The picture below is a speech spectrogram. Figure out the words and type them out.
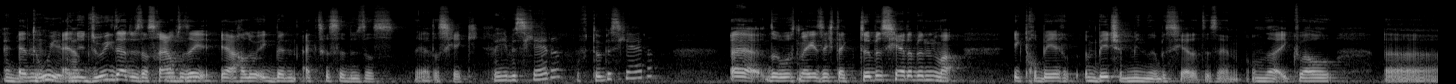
En nu doe je en dat. nu doe ik dat, dus dat is raar om te mhm. zeggen, ja, hallo, ik ben actrice, dus dat is, ja, dat is gek. Ben je bescheiden of te bescheiden? Uh, er wordt mij gezegd dat ik te bescheiden ben, maar ik probeer een beetje minder bescheiden te zijn, omdat ik wel eh,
